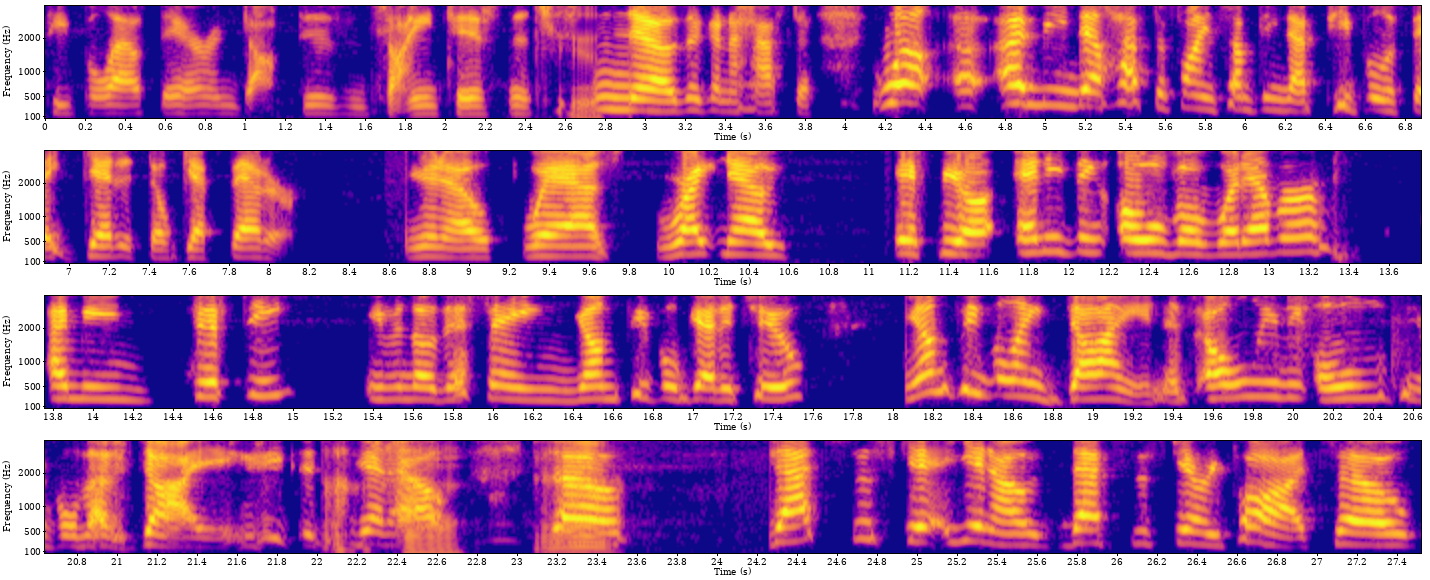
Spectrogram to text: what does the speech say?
people out there and doctors and scientists and True. no, they're gonna have to. Well, uh, I mean, they'll have to find something that people, if they get it, they'll get better. You know, whereas right now, if you're anything over whatever, I mean, fifty, even though they're saying young people get it too. Young people ain't dying. It's only the old people that are dying. You know, Yeah. so Yeah. that's the scary, you know, that's the scary part. So,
